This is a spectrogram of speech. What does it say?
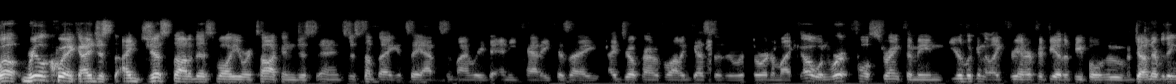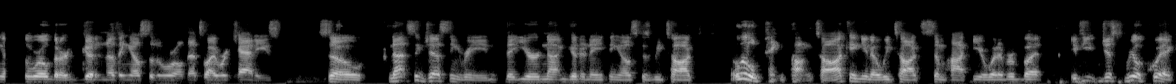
Well, real quick, I just I just thought of this while you were talking. Just and it's just something I could say absentmindedly to any caddy because I I joke around with a lot of guests at the resort. I'm like, oh, when we're at full strength, I mean, you're looking at like 350 other people who've done everything in the world but are good at nothing else in the world. That's why we're caddies. So, not suggesting Reid that you're not good at anything else because we talked a little ping pong talk and you know we talked some hockey or whatever. But if you just real quick,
